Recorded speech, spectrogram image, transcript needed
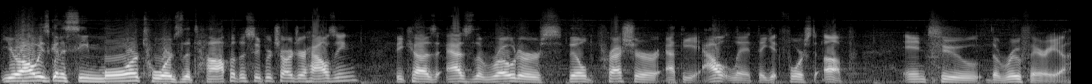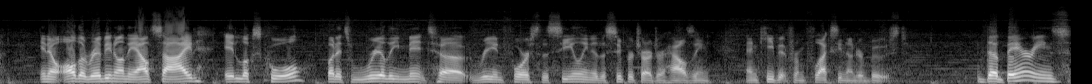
You're always going to see more towards the top of the supercharger housing because as the rotors build pressure at the outlet, they get forced up into the roof area. You know, all the ribbing on the outside, it looks cool, but it's really meant to reinforce the ceiling of the supercharger housing and keep it from flexing under boost. The bearings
